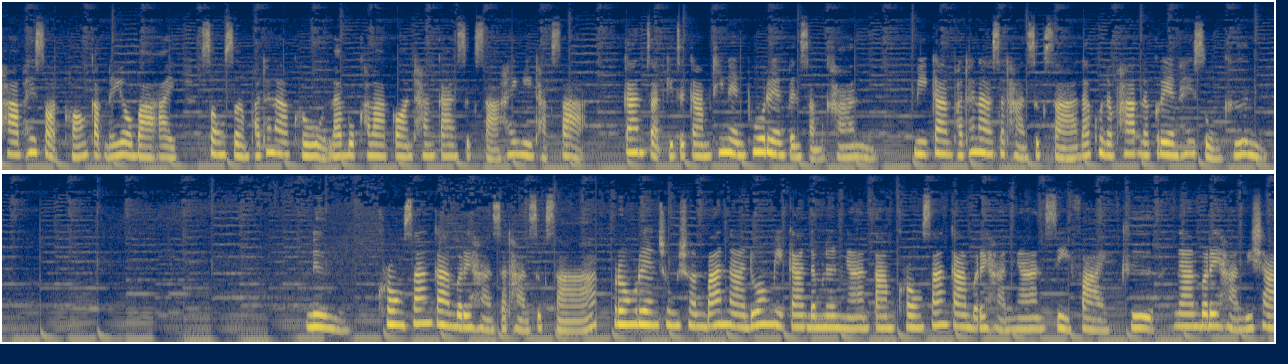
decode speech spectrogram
ภาพให้สอดคล้องกับนโยบาย ส่งเสริมพัฒนาครูและบุคลากรทางการศึกษาให้มีทักษะ การจัดกิจกรรมที่เน้นผู้เรียนเป็นสำคัญ มีการพัฒนาสถานศึกษาและคุณภาพนักเรียนให้สูงขึ้น 1. โครงสร้างการบริหารสถานศึกษา โรงเรียนชุมชนบ้านนาด้วงมีการดำเนินงานตามโครงสร้างการบริหารงาน 4 ฝ่าย คือ งานบริหารวิชา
